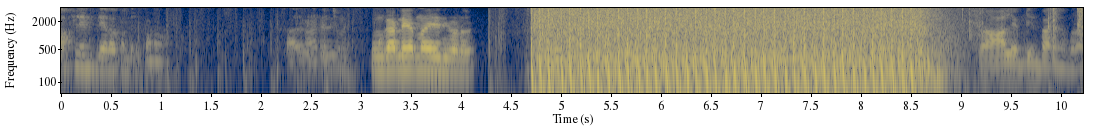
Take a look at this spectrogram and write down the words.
ஆஃப்லைன் பிளேயரா உட்காந்துருப்பானோ உங்க கார்ல ஏறினா ஏறி வேணும் ஆள் எப்படின்னு பாருங்க ப்ரோ.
